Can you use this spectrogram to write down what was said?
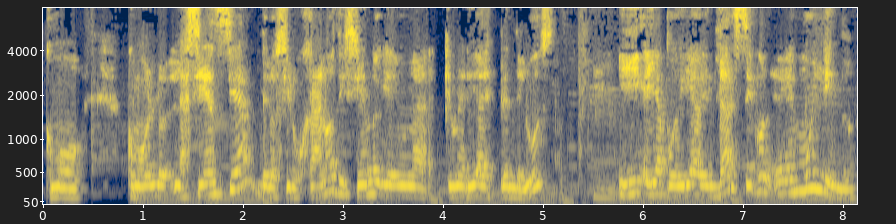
como como la ciencia de los cirujanos diciendo que una, que una herida desprende luz mm. y ella podría vendarse con... Es muy lindo,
